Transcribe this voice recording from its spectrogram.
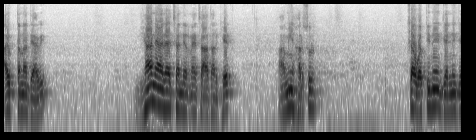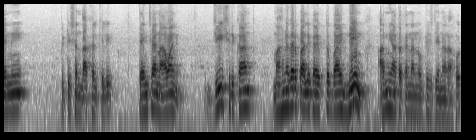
आयुक्तांना द्यावी. ह्या न्यायालयाच्या निर्णयाचा आधार घेत आम्ही हर्सुलच्या वतीने ज्यांनी ज्यांनी पिटिशन दाखल केली त्यांच्या नावाने जी श्रीकांत महानगरपालिका आयुक्त बाय नेम आम्ही आता त्यांना नोटीस देणार आहोत.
